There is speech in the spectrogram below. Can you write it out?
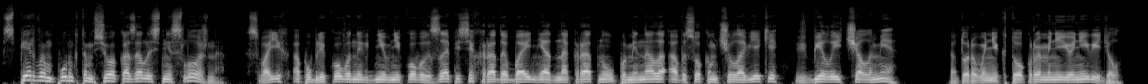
С первым пунктом все оказалось несложно. В своих опубликованных дневниковых записях Радабай неоднократно упоминала о высоком человеке в белой чалме, которого никто кроме нее не видел.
